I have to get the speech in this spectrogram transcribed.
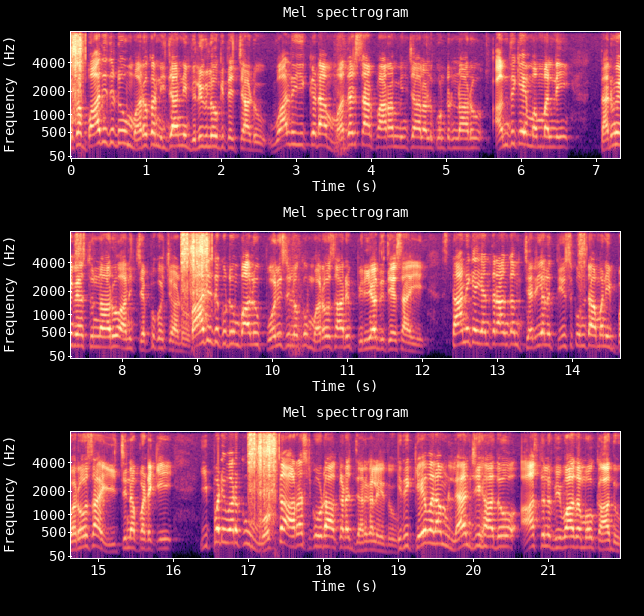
ఒక బాధితుడు మరొక నిజాన్ని వెలుగులోకి తెచ్చాడు. వాళ్ళు ఇక్కడ మదర్సార్ ప్రారంభించాలనుకుంటున్నారు. అందుకే మమ్మల్ని తరిమి వేస్తున్నారు అని చెప్పుకొచ్చాడు. బాధిత కుటుంబాలు పోలీసులకు మరోసారి ఫిర్యాదు చేశాయి. స్థానిక యంత్రాంగం చర్యలు తీసుకుంటామని భరోసా ఇచ్చినప్పటికీ ఇప్పటి వరకు ఒక్క అరెస్ట్ కూడా అక్కడ జరగలేదు. ఇది కేవలం ల్యాండ్ జిహాదో ఆస్తుల వివాదమో కాదు.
